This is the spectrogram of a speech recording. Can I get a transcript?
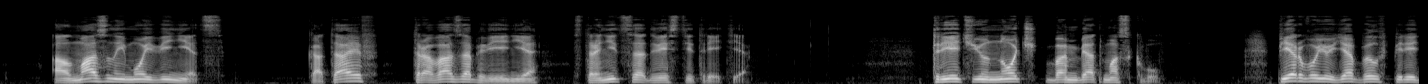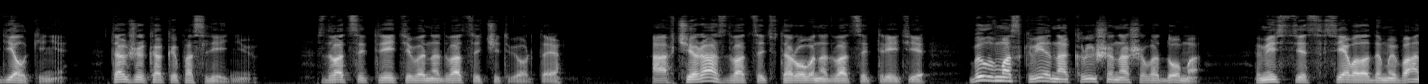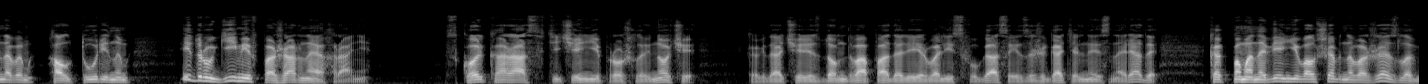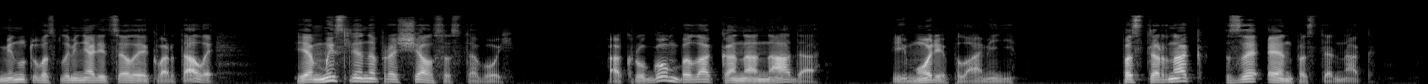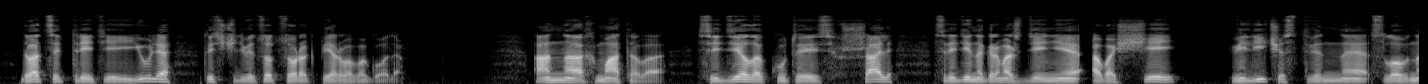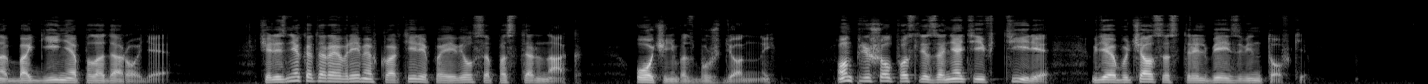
Алмазный мой венец. Катаев. Трава забвения. Страница 203. Третью ночь бомбят Москву. Первую я был в Переделкине, так же, как и последнюю, с 23 на 24. А вчера с 22 на 23 был в Москве на крыше нашего дома вместе с Всеволодом Ивановым, Халтуриным и другими в пожарной охране. Сколько раз в течение прошлой ночи, когда через дом 2 падали и рвались фугасы и зажигательные снаряды, как по мановению волшебного жезла в минуту воспламеняли целые кварталы, я мысленно прощался с тобой. А кругом была канонада и море пламени. Пастернак З.Н. Пастернак. 23 июля 1941 года. Анна Ахматова сидела, кутаясь в шаль, среди нагромождения овощей, величественная, словно богиня плодородия. Через некоторое время в квартире появился Пастернак, очень возбужденный. Он пришел после занятий в тире, где обучался стрельбе из винтовки.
